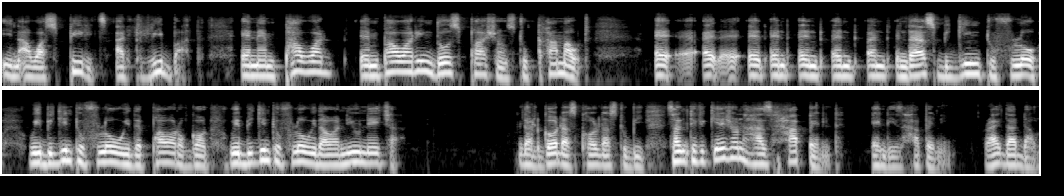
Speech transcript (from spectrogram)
in our spirits at rebirth and empowered empowering those passions to come out and and and and and and thus begin to flow. We begin to flow with the power of god. We begin to flow with our new nature that god has called us to be. Sanctification has happened and is happening. Write that down.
